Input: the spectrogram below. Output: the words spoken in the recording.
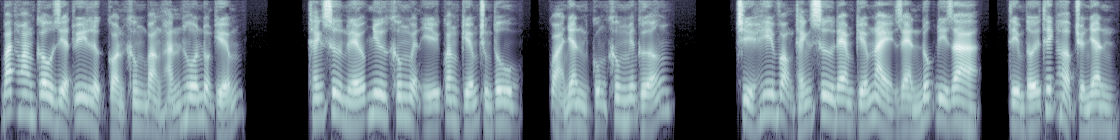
bát hoang câu diệt uy lực còn không bằng hắn hôn độn kiếm. Thánh sư nếu như không nguyện ý quăng kiếm trùng tu, quả nhân cũng không miễn cưỡng. Chỉ hy vọng thánh sư đem kiếm này rèn đúc đi ra, tìm tới thích hợp truyền nhân,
